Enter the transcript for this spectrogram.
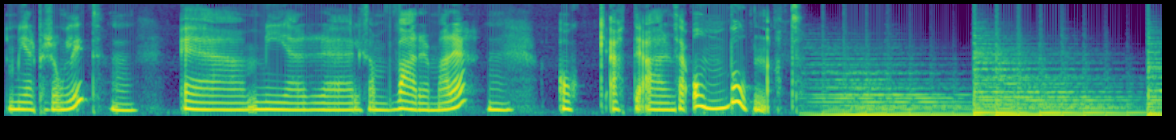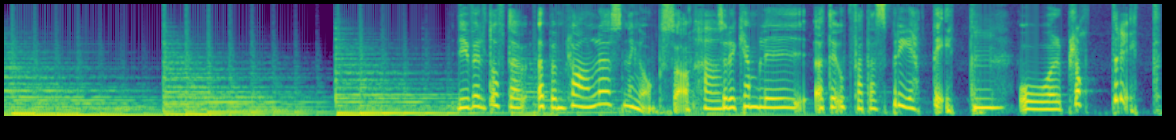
mer personligt, mm. eh, mer eh, liksom varmare. Mm. Och att det är så här ombonat. Det är väldigt ofta öppen planlösning också. Ja. Så det kan bli att det uppfattas spretigt Mm. och plottrigt.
